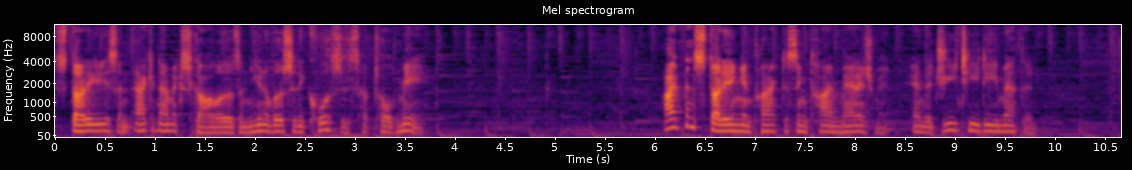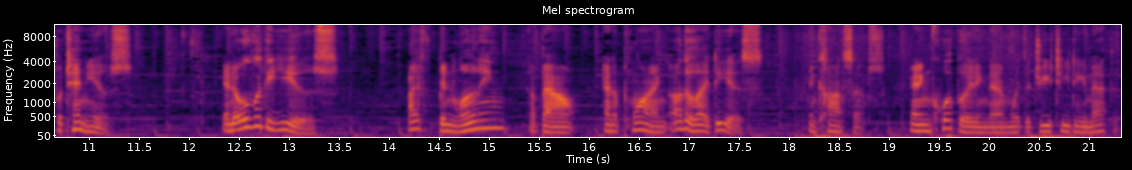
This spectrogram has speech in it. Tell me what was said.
studies and academic scholars and university courses have told me. I've been studying and practicing time management and the GTD method for 10 years. And over the years, I've been learning about and applying other ideas and concepts and incorporating them with the GTD method.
